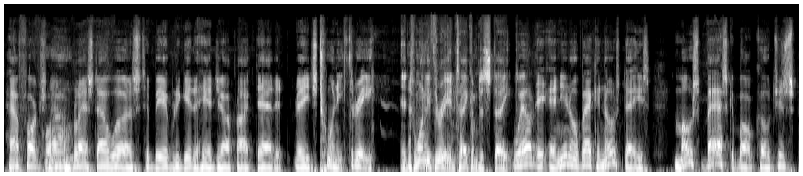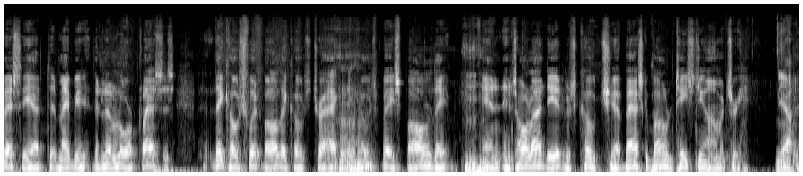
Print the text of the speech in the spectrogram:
how fortunate Wow. and blessed I was to be able to get a head job like that at age 23. At 23, and take them to state. Well, and you know, back in those days, most basketball coaches, especially at maybe the little lower classes, they coach football, they coach track, they coach baseball. They and it's all I did was coach uh, basketball and teach geometry. Yeah,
